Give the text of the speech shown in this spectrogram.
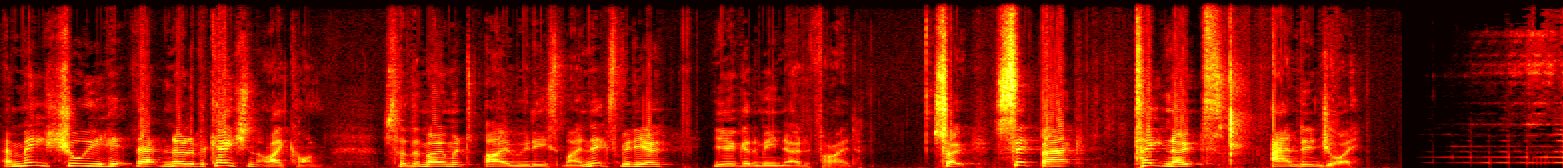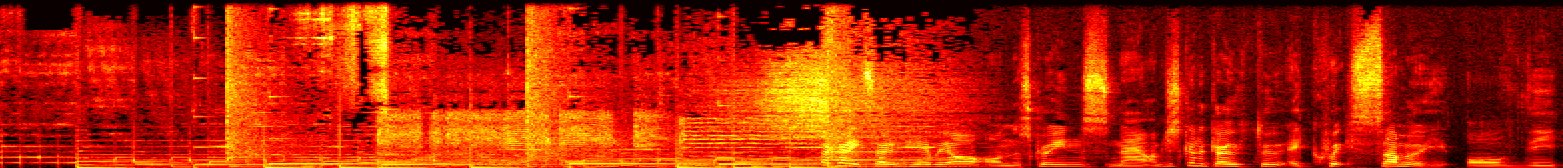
and make sure you hit that notification icon so the moment I release my next video, you're going to be notified. So sit back, take notes and enjoy. Okay, so here we are on the screens. Now I'm just going to go through a quick summary of the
